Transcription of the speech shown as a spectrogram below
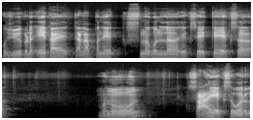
उजवीकडं एक आहे. त्याला पण एक्सनं गुणलं. एकशे एक्के एक्स. म्हणून सहा एक्स वर्ग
